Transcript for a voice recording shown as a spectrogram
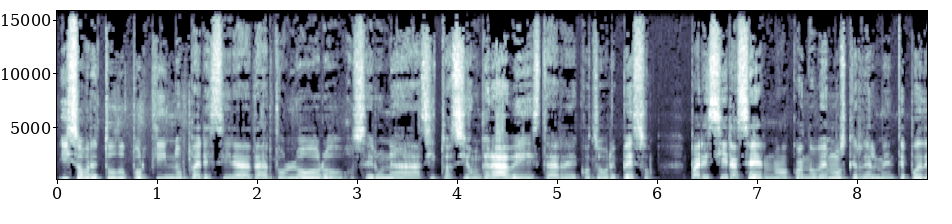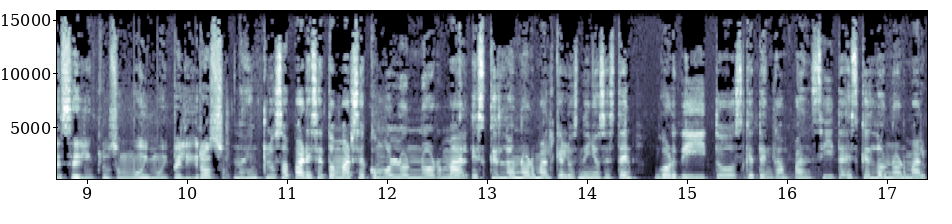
Y sobre todo porque no pareciera dar dolor o, ser una situación grave estar eh, con sobrepeso pareciera ser, ¿no? Cuando vemos que realmente puede ser incluso muy, muy peligroso. No, incluso parece tomarse como lo normal. Es que es lo normal que los niños estén gorditos, que tengan pancita. Es que es lo normal.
